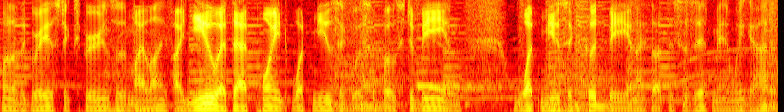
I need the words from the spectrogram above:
one of the greatest experiences of my life. I knew at that point what music was supposed to be and what music could be, and I thought, this is it, man, we got it.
